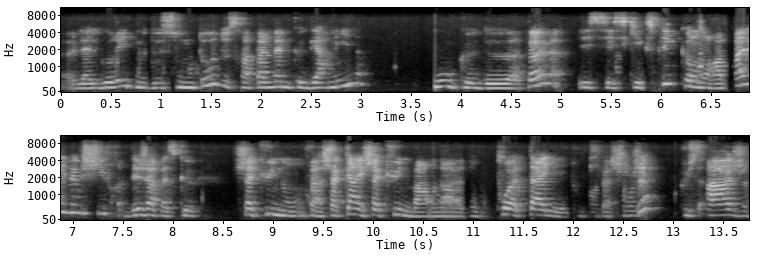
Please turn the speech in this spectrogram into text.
l'algorithme de Sunto ne sera pas le même que Garmin ou que de Apple, et c'est ce qui explique qu'on n'aura pas les mêmes chiffres. Déjà parce que chacune, enfin chacun et chacune, ben, on a donc poids, taille et tout qui va changer, plus âge.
